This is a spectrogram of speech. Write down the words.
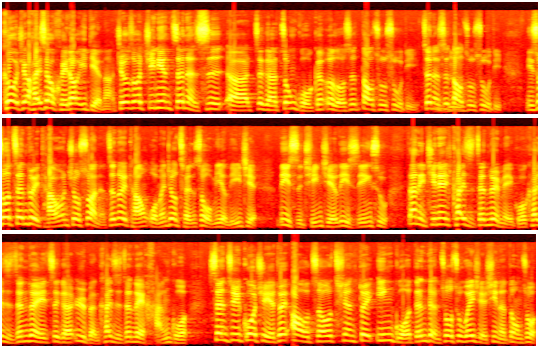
可我觉得还是要回到一点啊，就是说今天真的是这个中国跟俄罗斯到处树敌，真的是到处树敌。你说针对台湾就算了，针对台湾我们就承受，我们也理解历史情节、历史因素。但你今天开始针对美国，开始针对这个日本，开始针对韩国，甚至于过去也对澳洲，现在对英国等等做出威胁性的动作，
